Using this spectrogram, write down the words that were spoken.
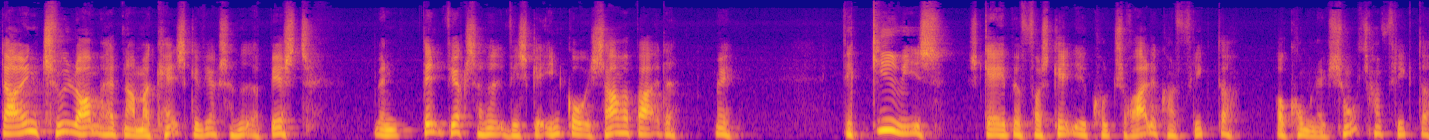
der er ingen tvivl om, at den amerikanske virksomhed er bedst, men den virksomhed, vi skal indgå i samarbejde med, vil givetvis skabe forskellige kulturelle konflikter og kommunikationskonflikter,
